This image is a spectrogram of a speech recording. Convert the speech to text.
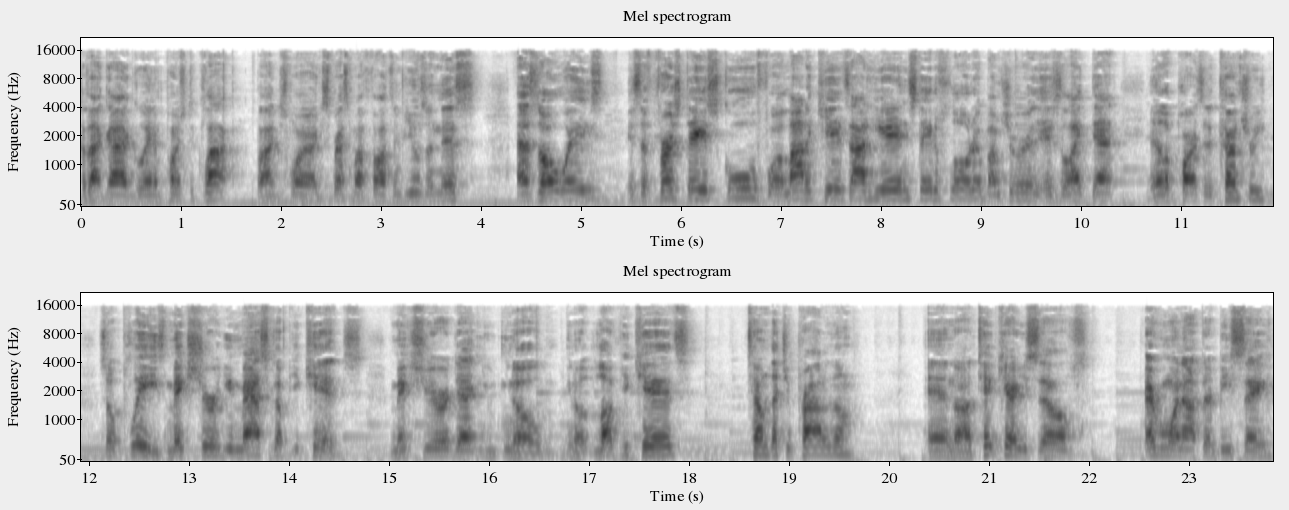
Cause I gotta go ahead and punch the clock. But I just want to express my thoughts and views on this. As always, it's the first day of school for a lot of kids out here in the state of Florida, but I'm sure it's like that in other parts of the country. So please make sure you mask up your kids. Make sure that you you know you know love your kids. Tell them that you're proud of them, and uh, take care of yourselves. Everyone out there, be safe.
